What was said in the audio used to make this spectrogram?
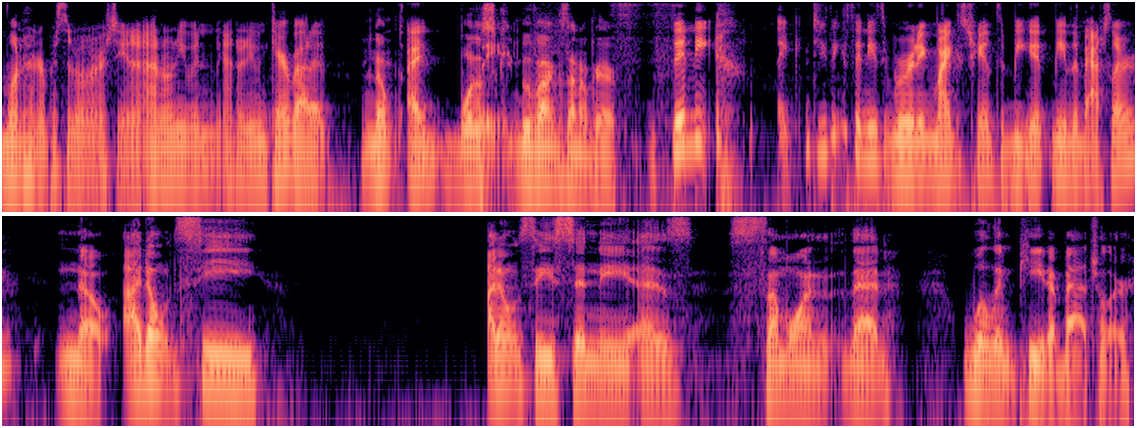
100% don't understand it. I don't even. I don't even care about it. Nope. I We'll just move on because I don't care. Sydney. Like, do you think Sydney's ruining Mike's chance of being being the Bachelor? No, I don't see. I don't see Sydney as someone that will impede a bachelor.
